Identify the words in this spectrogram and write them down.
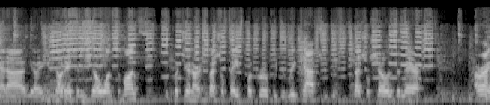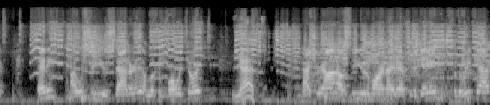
And, uh, you know, you can donate to the show once a month. We put you in our special Facebook group. We do recaps. We do special shows in there. All right. Eddie, I will see you Saturday. I'm looking forward to it. Yes. Patreon, I'll see you tomorrow night after the game for the recap.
